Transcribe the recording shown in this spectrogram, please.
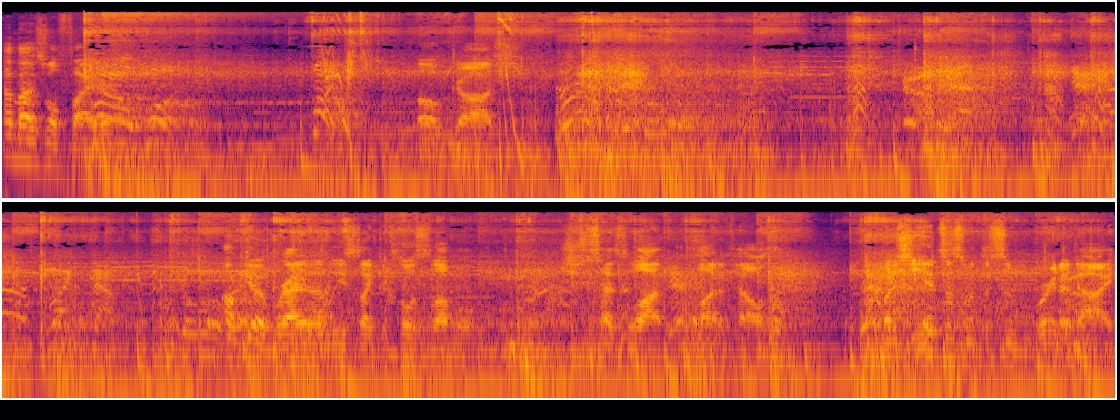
I might as well fight her. Oh gosh. Oh good, we're at at least like a close level. She just has a lot, a lot of health. But if she hits us with the super, we're gonna die.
